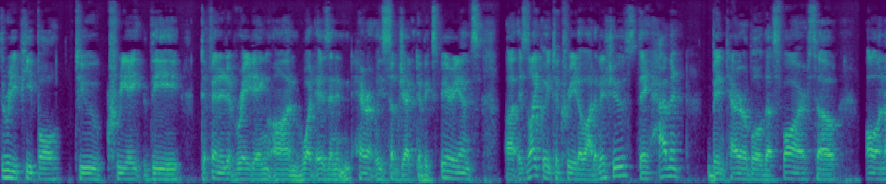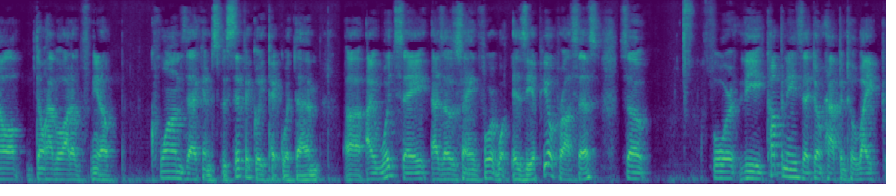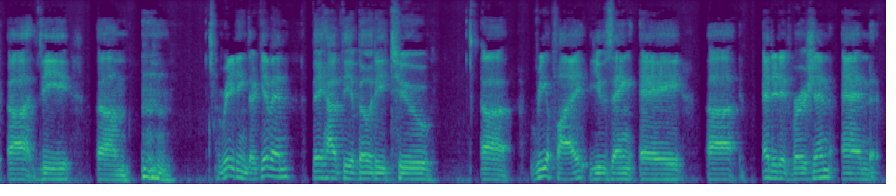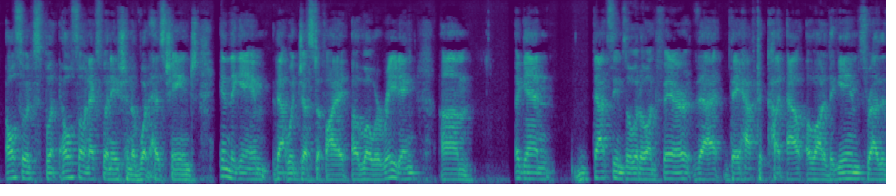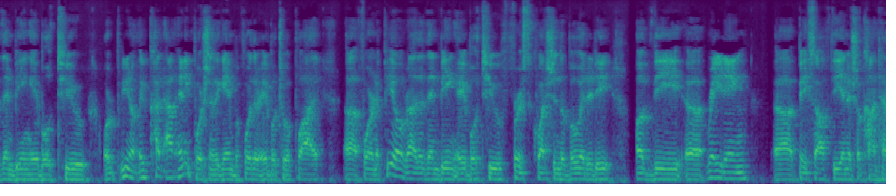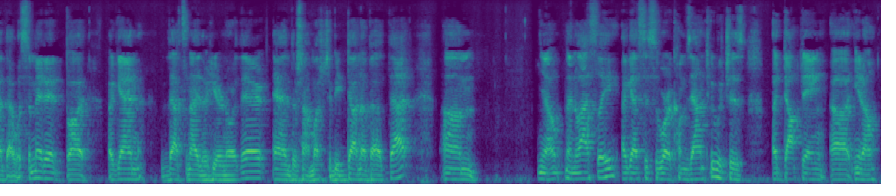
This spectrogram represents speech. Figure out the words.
three people to create the definitive rating on what is an inherently subjective experience uh, is likely to create a lot of issues. They haven't been terrible thus far, so all in all, don't have a lot of you know qualms that I can specifically pick with them. Uh, I would say, as I was saying before, what is the appeal process? So, for the companies that don't happen to like uh, the um, rating they're given, they have the ability to uh, reapply using a uh, edited version and also explain also an explanation of what has changed in the game that would justify a lower rating. Um, again, that seems a little unfair that they have to cut out a lot of the games rather than being able to, or, you know, cut out any portion of the game before they're able to apply uh, for an appeal rather than being able to first question the validity of the uh, rating uh, based off the initial content that was submitted. But again, that's neither here nor there, and there's not much to be done about that. Um, you know, and lastly, I guess this is where it comes down to, which is adopting, uh, you know,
